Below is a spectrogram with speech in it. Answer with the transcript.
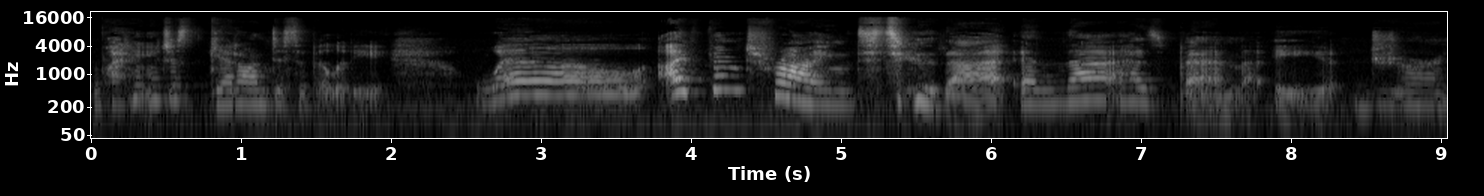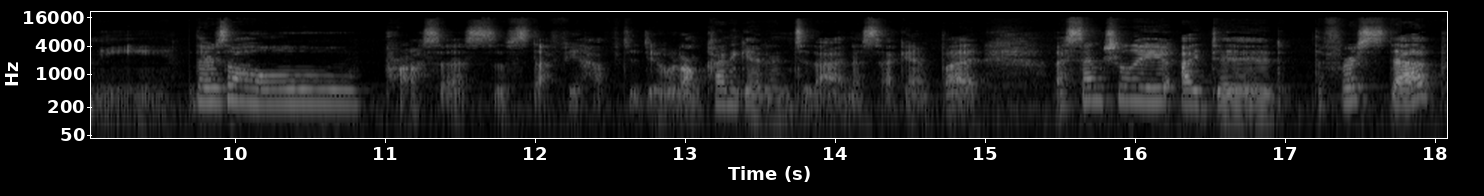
why don't you just get on disability? Well, I've been trying to do that, and that has been a journey. There's a whole process of stuff you have to do, and I'll kind of get into that in a second. But essentially, I did the first step,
